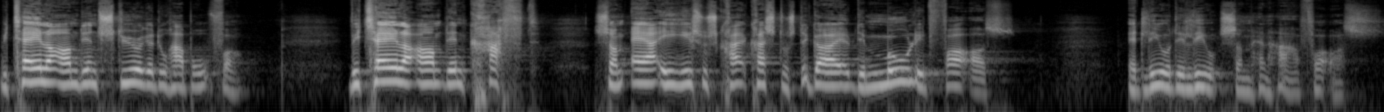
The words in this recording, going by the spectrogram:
Vi taler om den styrke, du har brug for. Vi taler om den kraft, som er i Jesus Kristus. Det gør det muligt for os at leve det liv, som han har for os.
